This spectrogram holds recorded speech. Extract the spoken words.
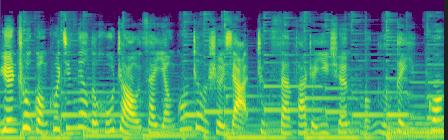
远处广阔晶亮的湖沼，在阳光照射下，正散发着一圈朦胧的荧光。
